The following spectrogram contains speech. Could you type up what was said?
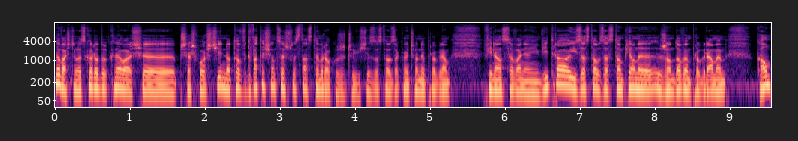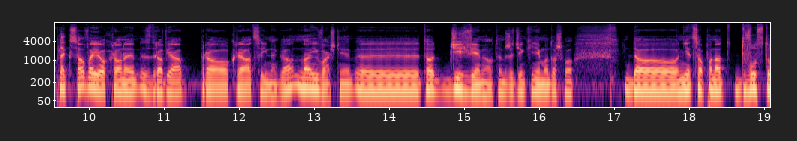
No właśnie, ale skoro dotknęłaś przeszłości, no to w 2016 roku rzeczywiście został zakończony program finansowania in vitro i został zastąpiony rządowym programem kompleksowej ochrony zdrowia prokreacyjnego. No i właśnie, y, to dziś wiemy o tym, że dzięki niemu doszło do nieco ponad 200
